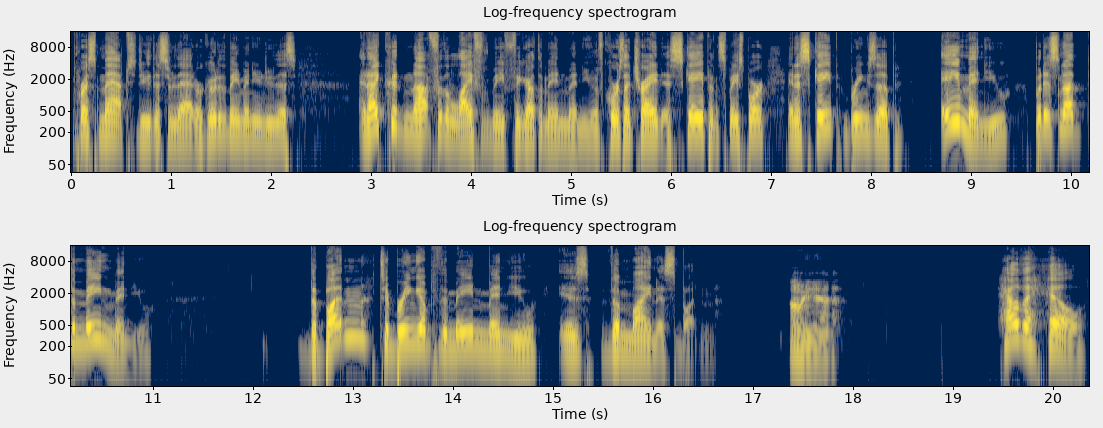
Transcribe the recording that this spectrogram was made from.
press map to do this or that," or "Go to the main menu and do this." And I could not for the life of me figure out the main menu. Of course, I tried escape and spacebar, and escape brings up a menu, but it's not the main menu. The button to bring up the main menu is the minus button. Oh yeah. How the hell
